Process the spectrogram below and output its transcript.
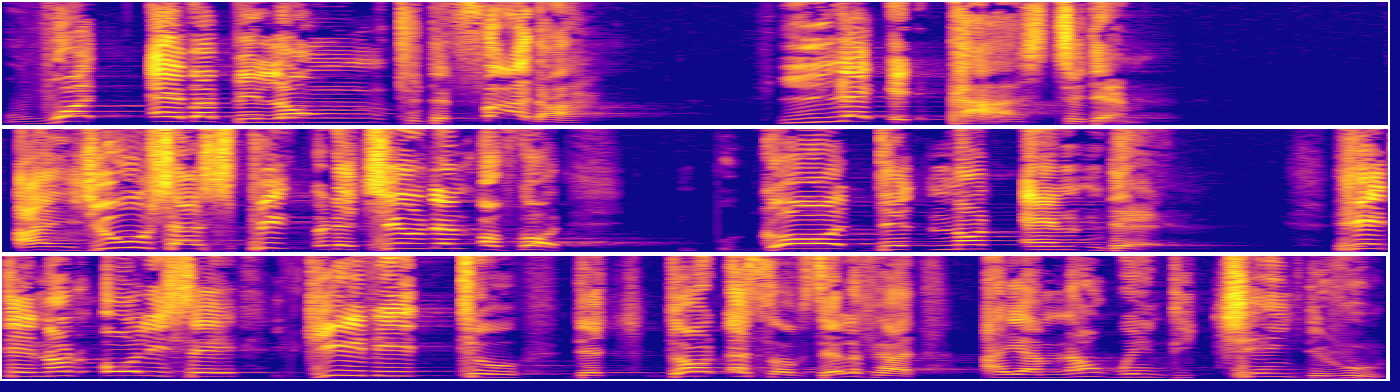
Whatever belongs to the father, let it pass to them. And you shall speak to the children of God. God did not end there. He did not only say, Give it to the daughters of Zelophehad. I am now going to change the rule.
